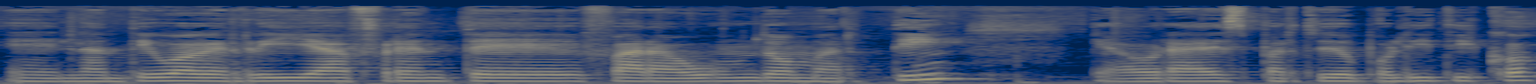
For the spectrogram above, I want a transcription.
en la antigua guerrilla frente Faraundo Martín que ahora es partido político,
